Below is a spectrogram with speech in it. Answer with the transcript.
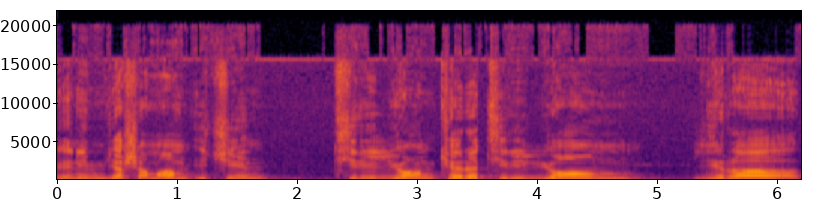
benim yaşamam için trilyon kere trilyon lira,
